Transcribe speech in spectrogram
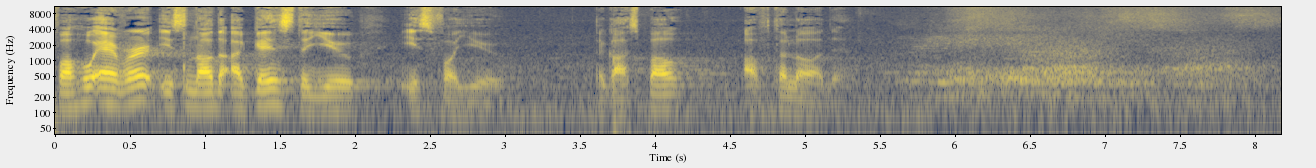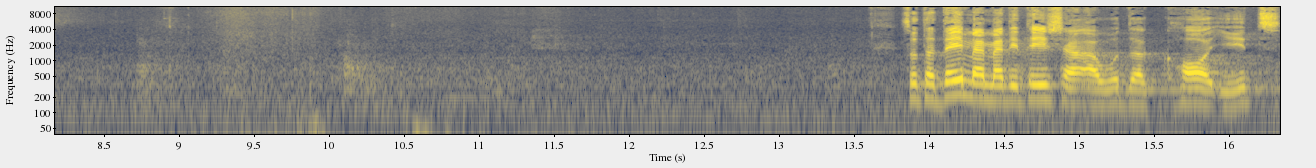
for whoever is not against you is for you. The Gospel of the Lord. So today, my meditation, I would call it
